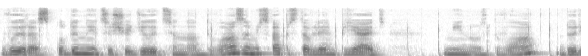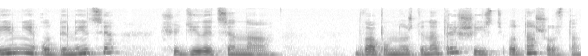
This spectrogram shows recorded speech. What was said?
вираз одиниця, що ділиться на 2, замість а підставляємо 5 мінус 2, дорівнює одиниця, що ділиться на 2 помножити на 3, 6, 1 шоста.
